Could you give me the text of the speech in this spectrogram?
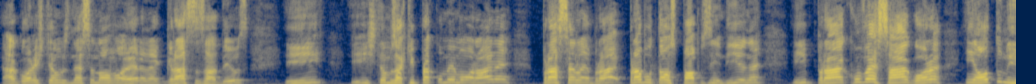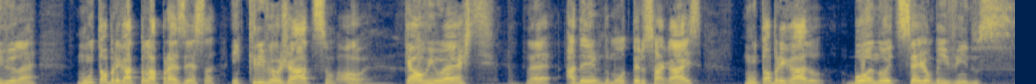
agora estamos nessa nova era, né? Graças a Deus. E, e estamos aqui para comemorar, né? Para celebrar, para botar os papos em dia, né? E para conversar agora em alto nível, né? Muito obrigado pela presença. Incrível Jadson. Oh. Kelvin West, né? ADM do Monteiro Sagaz. Muito obrigado. Boa noite, sejam bem-vindos.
